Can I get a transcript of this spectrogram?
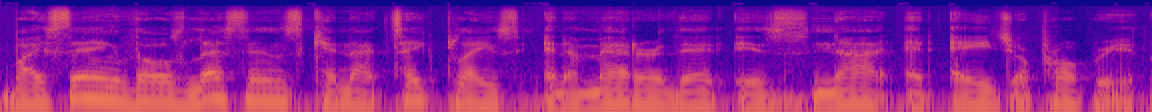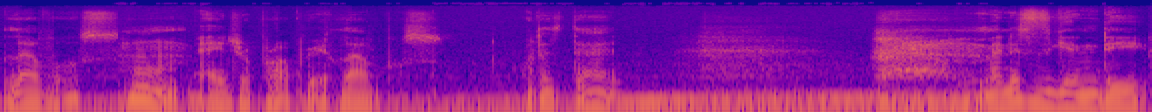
by saying those lessons cannot take place in a matter that is not at age appropriate levels. Hmm, age appropriate levels. What is that? Man, this is getting deep.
